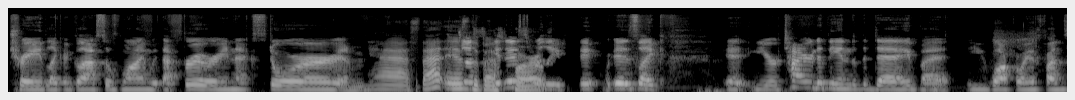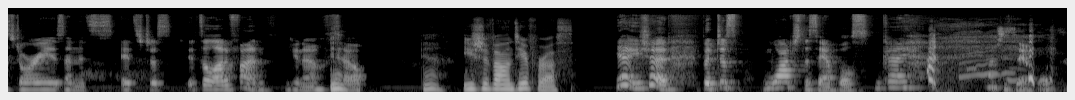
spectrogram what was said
trade like a glass of wine with that brewery next door. And Yes, that is the just- best it is part. really, it is like, it, you're tired at the end of the day, but you walk away with fun stories, and it's it's just it's a lot of fun, you know. Yeah. So yeah, you should volunteer for us. Yeah, you should, but just watch the samples, okay? Watch the samples.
